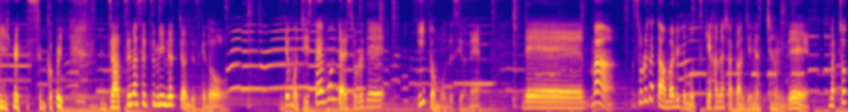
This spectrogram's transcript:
いうすごい雑な説明になっちゃうんですけどでも実際問題それでいいと思うんですよね。でまあそれだとあまりにも突き放した感じになっちゃうんで、まあ、ちょっ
